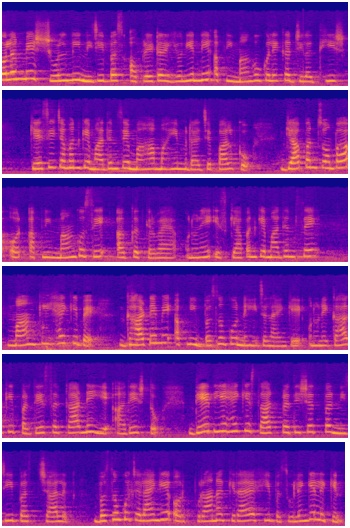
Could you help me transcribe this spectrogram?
सोलन में शुल्नी निजी बस ऑपरेटर यूनियन ने अपनी मांगों को लेकर जिलाधीश केसी चमन के माध्यम से महामहिम राज्यपाल को ज्ञापन सौंपा और अपनी मांगों से अवगत करवाया। उन्होंने इस ज्ञापन के माध्यम से मांग की है कि वे घाटे में अपनी बसों को नहीं चलाएँगे। उन्होंने कहा कि प्रदेश सरकार ने ये आदेश तो दे दिए हैं कि 60 प्रतिशत पर निजी बस चालक बसों को चलाएँगे और पुराना किराया ही वसूलेंगे, लेकिन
